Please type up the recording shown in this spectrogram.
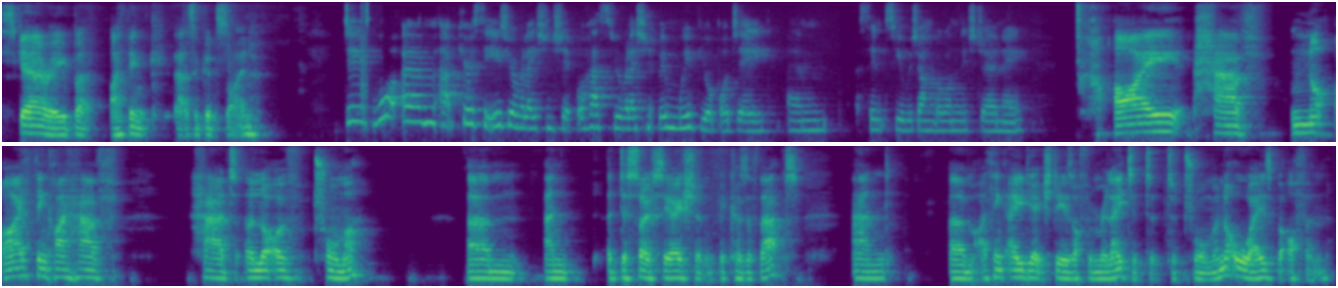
scary, but I think that's a good sign. Do what? Um, curiosity, is your relationship, or has your relationship been with your body um, since you was younger on this journey? I have not. I think I have had a lot of trauma um, and a dissociation because of that, and um, I think ADHD is often related to, to trauma, not always, but often,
